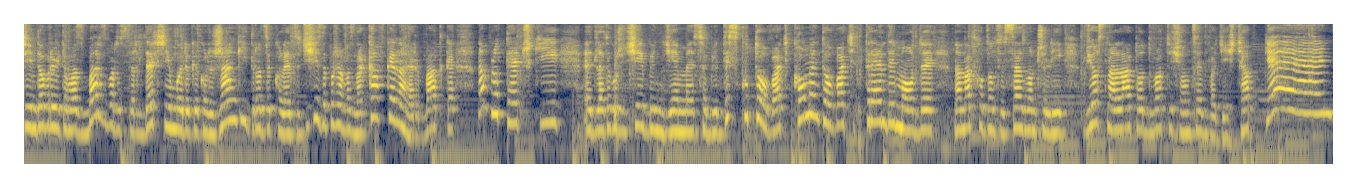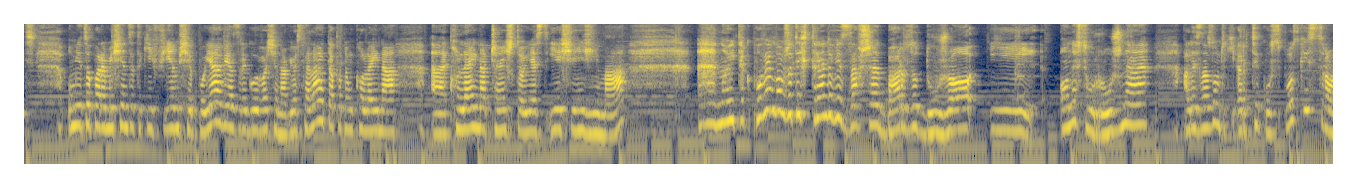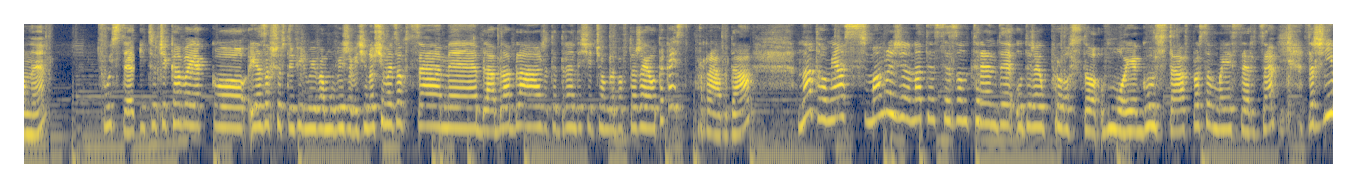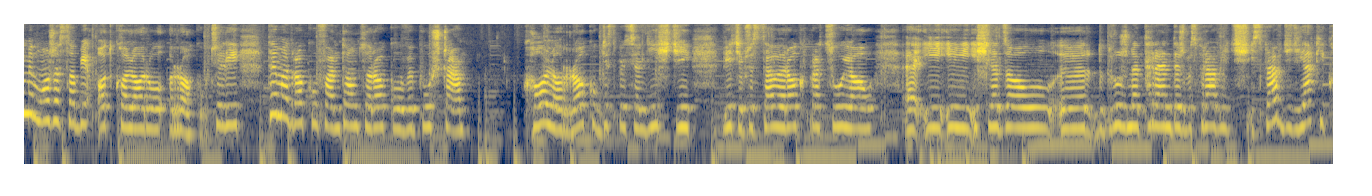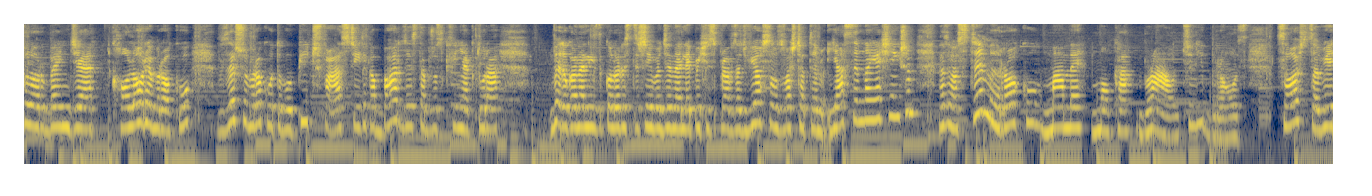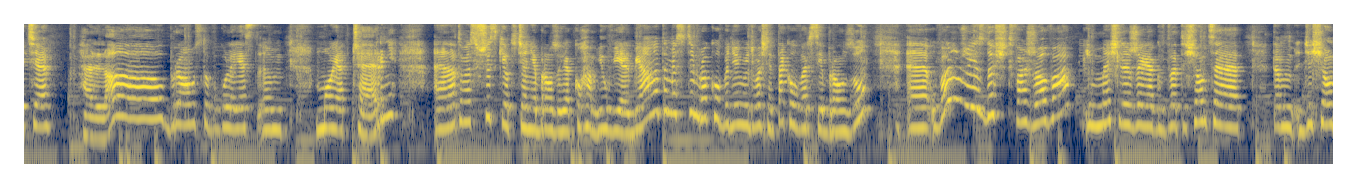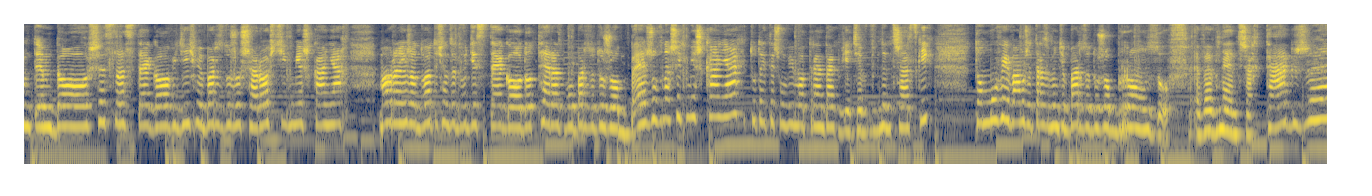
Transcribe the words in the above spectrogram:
dzień dobry, witam Was bardzo, bardzo serdecznie, moje drogie koleżanki, drodzy koledzy. Dzisiaj zapraszam Was na kawkę, na herbatkę, na ploteczki, e, dlatego że dzisiaj będziemy sobie dyskutować, komentować trendy mody na nadchodzący sezon, czyli wiosna-lato 2025. U mnie co parę miesięcy taki film się pojawia, z reguły właśnie na wiosnę-lato, potem kolejna, e, kolejna część to jest jesień-zima. E, No i tak powiem wam, że tych trendów jest zawsze bardzo dużo i one są różne, ale znalazłam taki artykuł z polskiej strony, twój styl. I co ciekawe, jako ja zawsze w tym filmie wam mówię, że wiecie, nosimy co chcemy, bla bla bla, że te trendy się ciągle powtarzają. Taka jest prawda. Natomiast mam wrażenie, że na ten sezon trendy uderzają prosto w moje gusta, prosto w moje serce. Zacznijmy może sobie od koloru roku, czyli temat roku Phantom co roku wypuszcza kolor roku, gdzie specjaliści, wiecie, przez cały rok pracują e, i, i, i śledzą e, różne trendy, żeby sprawdzić i sprawdzić, jaki kolor będzie kolorem roku. W zeszłym roku to był Peach Fuzz, czyli taka bardzo jest ta brzoskwinia, która według analizy kolorystycznej będzie najlepiej się sprawdzać wiosną, zwłaszcza tym jasnym, najjaśniejszym. Natomiast w tym roku mamy Mocha Brown, czyli brąz. Coś, co wiecie, hello, brąz to w ogóle jest moja czerń. E, natomiast wszystkie odcienie brązu ja kocham i uwielbiam. Natomiast w tym roku będziemy mieć właśnie taką wersję brązu. E, uważam, że jest dość twarzowa i myślę, że jak w 2010 do 16 widzieliśmy bardzo dużo szarości w mieszkaniach. Mam wrażenie, że od 2020 do teraz było bardzo dużo beżu w naszych mieszkaniach. Tutaj też mówimy o trendach, wiecie, wnętrzarskich. To mówię Wam, że teraz będzie bardzo dużo brązów we wnętrzach. Także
